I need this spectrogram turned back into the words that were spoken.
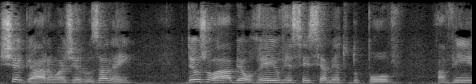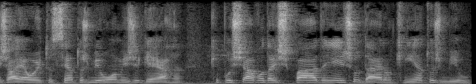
chegaram a Jerusalém. Deu Joabe ao rei o recenseamento do povo. Havia em Israel oitocentos mil homens de guerra que puxavam da espada e em Judá eram quinhentos mil.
